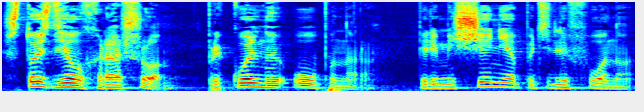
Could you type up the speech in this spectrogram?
Что сделал хорошо? Прикольный опенер. Перемещение по телефону.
